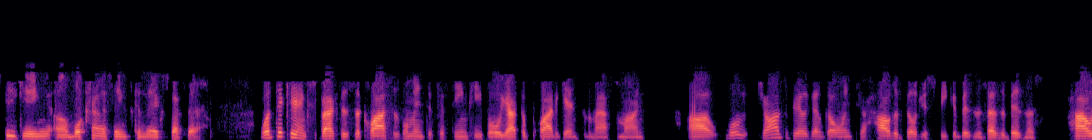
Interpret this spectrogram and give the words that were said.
speaking. Um, what kind of things can they expect there? What they can expect is the class is limited to 15 people. You have to apply to get into the mastermind. Uh, well, John's really going to go into how to build your speaker business as a business how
